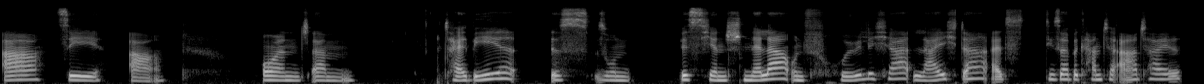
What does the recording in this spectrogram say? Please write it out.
A, C, A. Und ähm, Teil B ist so ein bisschen schneller und fröhlicher, leichter als dieser bekannte A-Teil.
